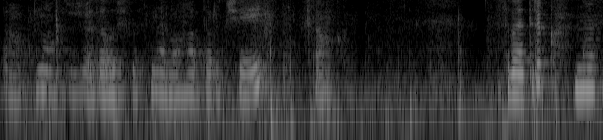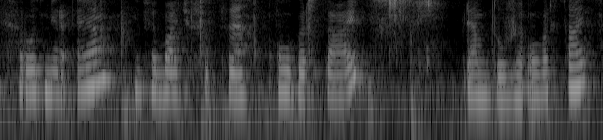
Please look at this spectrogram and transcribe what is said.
Так, у нас вже залишилось небагато речей. Так. Светрик у нас розмір М. Я вже бачу, що це оверсайз. Прям дуже оверсайз.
